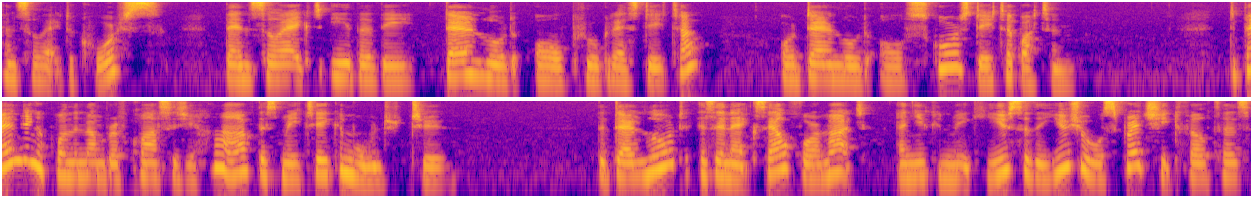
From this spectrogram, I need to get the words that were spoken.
and select a course, then select either the Download all progress data or Download all scores data button. Depending upon the number of classes you have, this may take a moment or two. The download is in Excel format and you can make use of the usual spreadsheet filters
